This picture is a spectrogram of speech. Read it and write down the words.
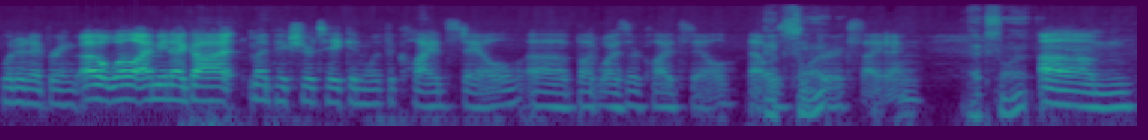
What did I bring? Oh, well, I mean, I got my picture taken with the Clydesdale, uh, Budweiser Clydesdale. That was Excellent. super exciting. Excellent. Um,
